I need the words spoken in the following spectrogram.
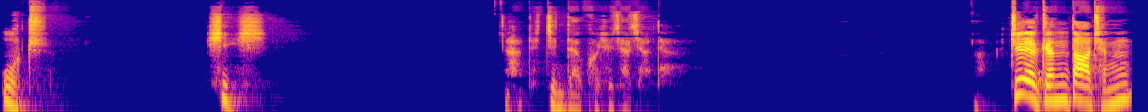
物质、信息。啊，这近代科学家讲的。啊，这跟大乘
